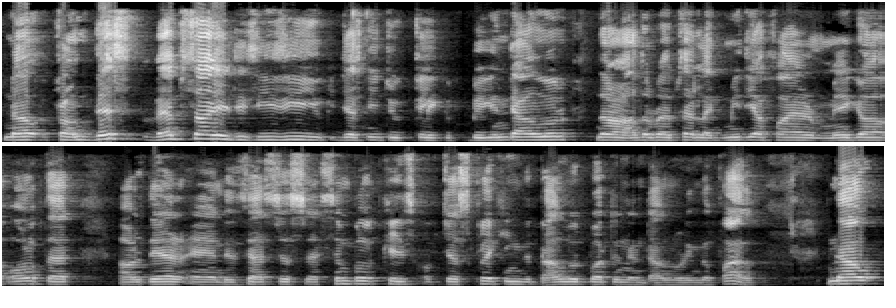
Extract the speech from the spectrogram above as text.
Now from this website it is easy. You just need to click begin download. There are other websites like Mediafire Mega all of that are there and it's just a simple case of just clicking the download button and downloading the file. Now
